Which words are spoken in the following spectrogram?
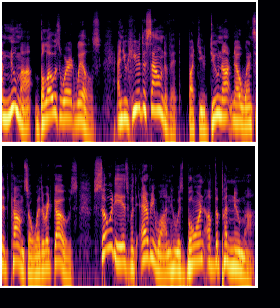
pneuma blows where it wills, and you hear the sound of it, but you do not know whence it comes or whither it goes. So it is with everyone who is born of the pneuma.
